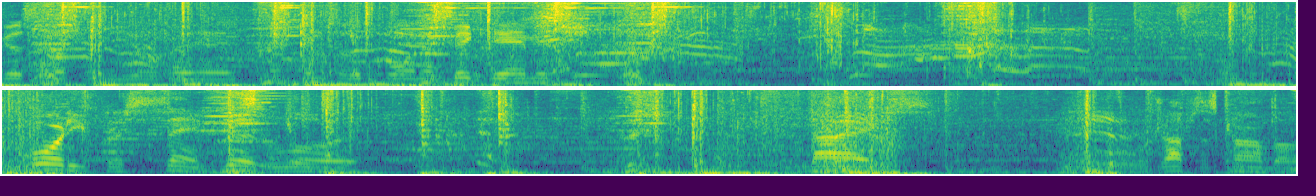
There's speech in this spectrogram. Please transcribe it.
good stuff from the overhead. Into the corner, big damage. 40%, good lord. Nice. Ooh, drops his combo.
